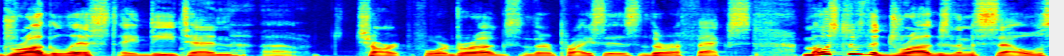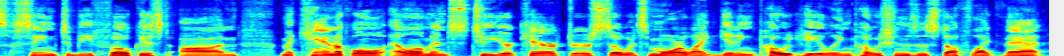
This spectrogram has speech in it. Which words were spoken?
drug list, a D10 uh, chart for drugs, their prices, their effects. Most of the drugs themselves seem to be focused on mechanical elements to your character, so it's more like getting po- healing potions and stuff like that.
